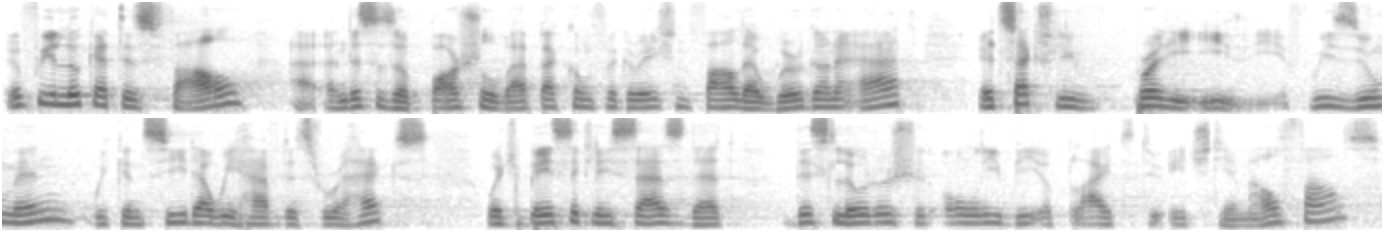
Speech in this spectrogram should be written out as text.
if we look at this file, uh, and this is a partial Webpack configuration file that we're going to add, it's actually pretty easy. If we zoom in, we can see that we have this regex, which basically says that this loader should only be applied to HTML files.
